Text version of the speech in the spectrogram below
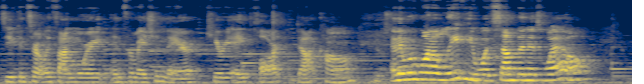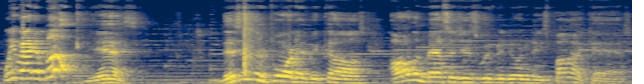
so you can certainly find more information there, CarrieAClark.com. Yes. And then we want to leave you with something as well. We wrote a book. Yes. This is important because all the messages we've been doing in these podcasts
